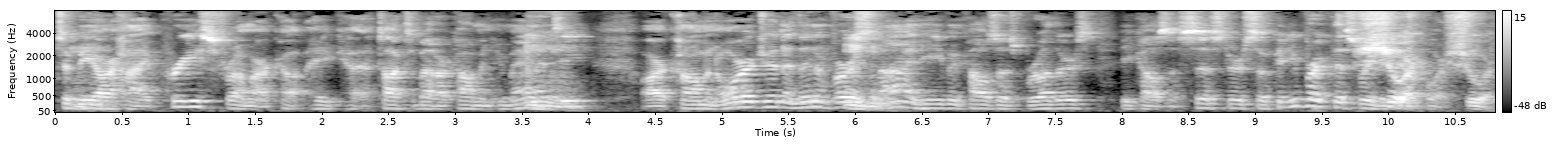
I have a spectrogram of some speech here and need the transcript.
to be our high priest. From our, he uh, talks about our common humanity, Mm-hmm. our common origin, and then in verse nine, he even calls us brothers. He calls us sisters. So, could you break this reading Sure, for us? sure.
